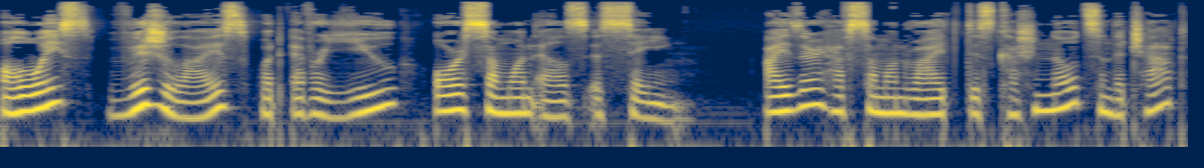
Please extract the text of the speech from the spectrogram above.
Always visualize whatever you or someone else is saying. Either have someone write discussion notes in the chat,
